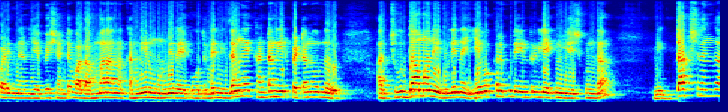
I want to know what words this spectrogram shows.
పడింది అని చెప్పేసి అంటే వాళ్ళ అమ్మ నాన్న కన్నీరు మున్నీరు అయిపోతుంటే నిజంగా కంట నీరు పెట్టను ఉన్నారు. అది చూద్దామని వెళ్ళిన ఏ ఒక్కరికి కూడా ఎంట్రీ లేకుండా చేసుకుండా నిర్దాక్షిణంగా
